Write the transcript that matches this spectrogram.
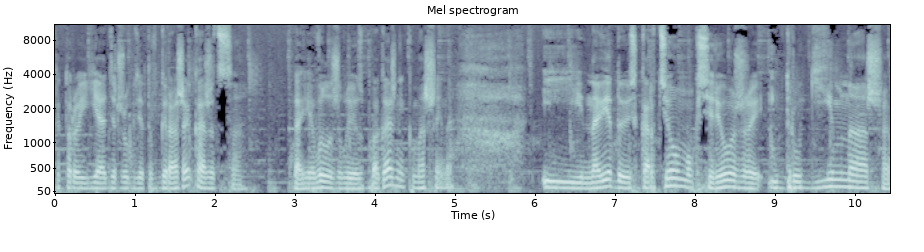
которую я держу где-то в гараже, кажется. Да, я выложил ее с багажника машины и наведаюсь к Артему, к Сереже и другим нашим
